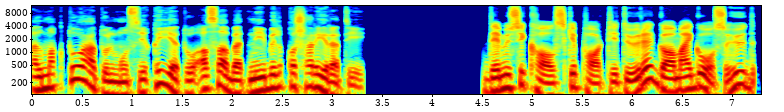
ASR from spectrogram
المقطوعة الموسيقية أصابتني بالقشعريرة. Det musikalske partituret ga meg gåsehud.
